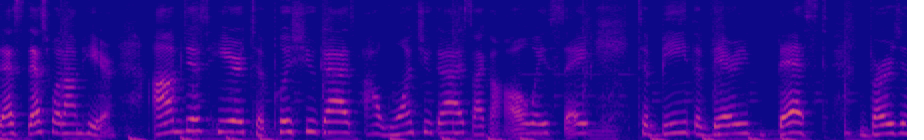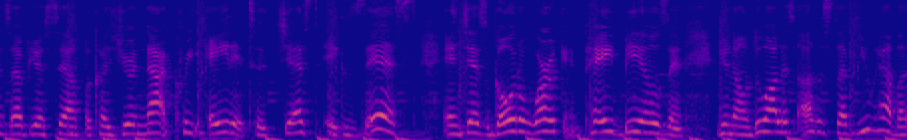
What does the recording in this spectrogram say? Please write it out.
That's that's what I'm here. I'm just here to push you guys. I want you guys, like I always say, to be the very best versions of yourself because you're not created to just exist and just go to work and pay bills and you know do all this other stuff. You have a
